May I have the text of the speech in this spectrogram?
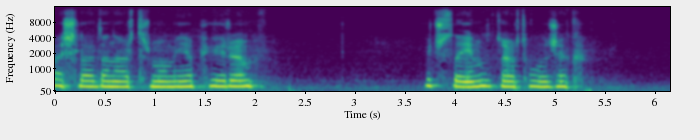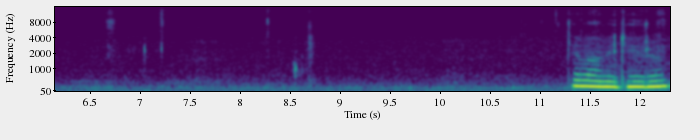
Başlardan artırmamı yapıyorum. 3 sayımız 4 olacak. Devam ediyorum.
